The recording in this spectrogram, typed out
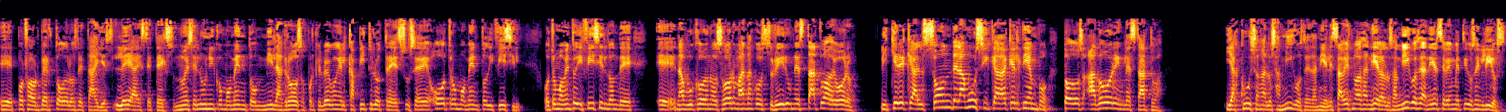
eh, por favor, ver todos los detalles, lea este texto. No es el único momento milagroso, porque luego en el capítulo 3 sucede otro momento difícil, otro momento difícil donde eh, Nabucodonosor manda construir una estatua de oro y quiere que al son de la música de aquel tiempo todos adoren la estatua y acusan a los amigos de Daniel. Esta vez no a Daniel, a los amigos de Daniel se ven metidos en líos.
